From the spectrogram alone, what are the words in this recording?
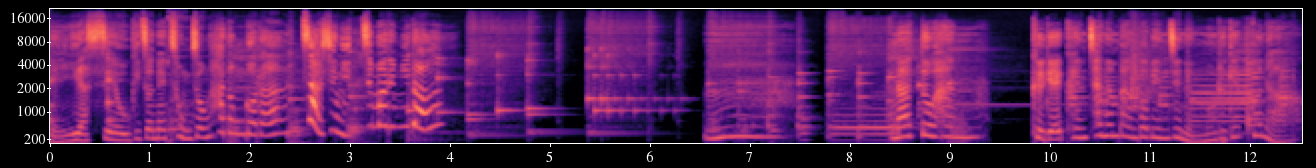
엘리아스에 오기 전에 종종 하던 거라 자신 있지 말입니다. 음, 나 또한 그게 괜찮은 방법인지는 모르겠구나.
